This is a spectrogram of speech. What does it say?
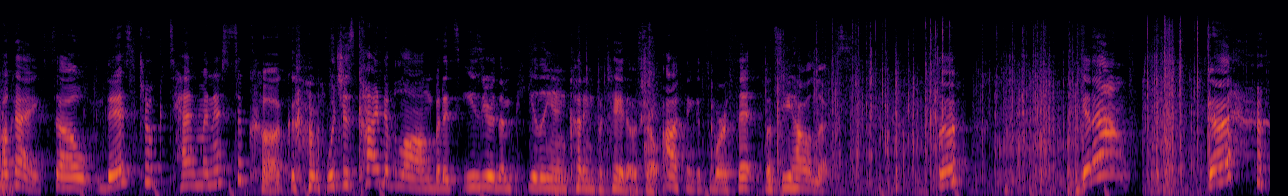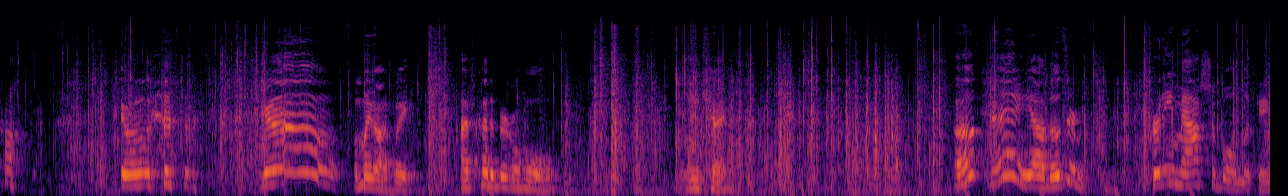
Okay, so this took 10 minutes to cook, which is kind of long, but it's easier than peeling and cutting potatoes, so I think it's worth it. Let's see how it looks. Uh, get out! Good. Go. Oh my god, wait. I've cut a bigger hole. Okay. Okay, yeah, those are pretty mashable looking.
